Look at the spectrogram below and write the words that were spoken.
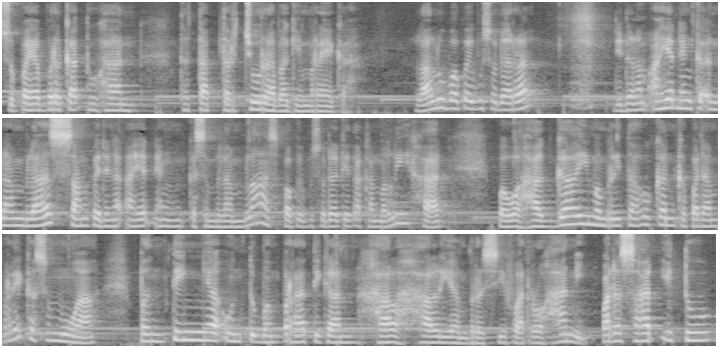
supaya berkat Tuhan tetap tercurah bagi mereka. Lalu Bapak Ibu Saudara, di dalam ayat yang ke-16 sampai dengan ayat yang ke-19 Bapak Ibu Saudara kita akan melihat bahwa Hagai memberitahukan kepada mereka semua pentingnya untuk memperhatikan hal-hal yang bersifat rohani. Pada saat itu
